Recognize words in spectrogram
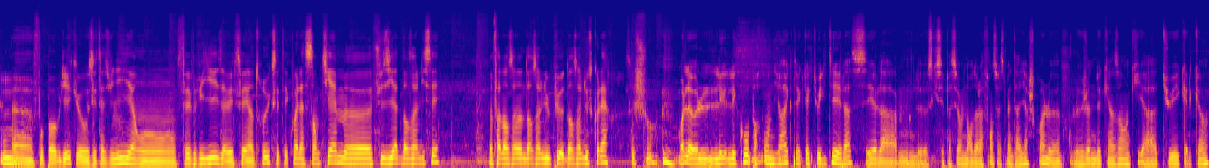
Mm. Euh, faut pas oublier qu'aux États-Unis, en février, ils avaient fait un truc. C'était quoi la centième euh, fusillade dans un lycée? Enfin, dans un, dans un, lieu, dans un lieu scolaire C'est chaud. Moi, l'écho, par contre, direct avec l'actualité, là, c'est la, le- ce qui s'est passé dans le nord de la France la semaine dernière, je crois. Le, le jeune de 15 ans qui a tué quelqu'un,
